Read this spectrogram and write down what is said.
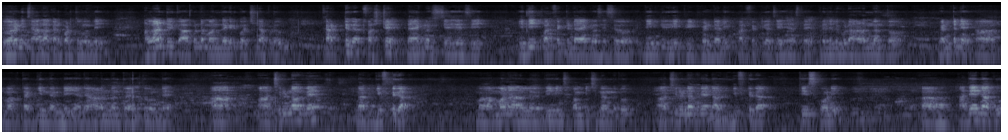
ధోరణి చాలా కనపడుతూ ఉంది. అలాంటివి కాకుండా మన దగ్గరికి వచ్చినప్పుడు కరెక్ట్గా ఫస్ట్ డయాగ్నోసిస్ చేసేసి ఇది పర్ఫెక్ట్ డయాగ్నోసిస్ దీనికి ఇది ట్రీట్మెంట్ అని పర్ఫెక్ట్గా చేసేస్తే ప్రజలు కూడా ఆనందంతో వెంటనే మాకు తగ్గిందండి అనే ఆనందంతో వెళ్తూ ఉంటే ఆ- చిరునవ్వే నాకు గిఫ్ట్గా మా అమ్మ నాన్నలు దీవించి పంపించినందుకు ఆ చిరునవ్వే నాకు గిఫ్ట్గా తీసుకొని అదే నాకు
